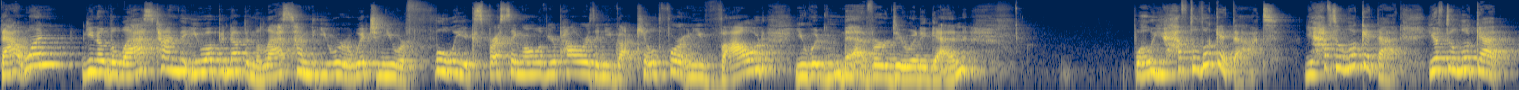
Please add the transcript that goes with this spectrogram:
that one, you know, the last time that you opened up and the last time that you were a witch and you were fully expressing all of your powers and you got killed for it and you vowed you would never do it again. Well, you have to look at that. You have to look at that. You have to look at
